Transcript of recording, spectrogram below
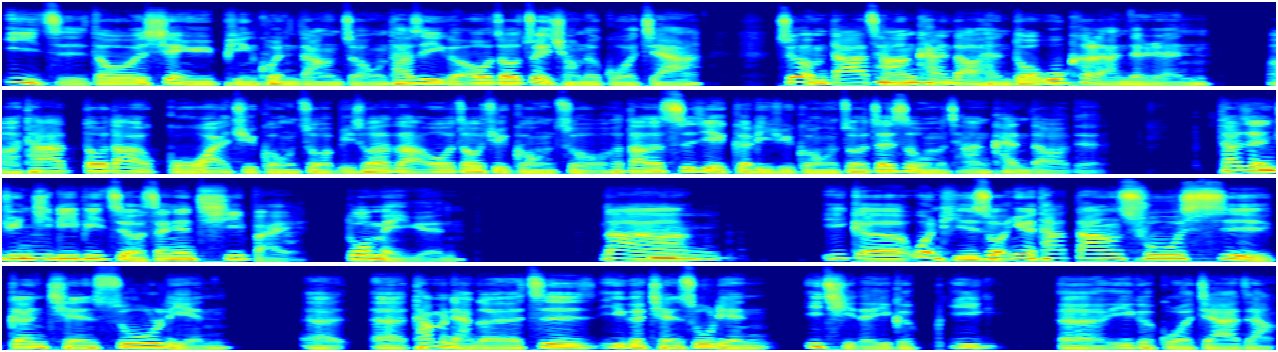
一直都陷于贫困当中，它是一个欧洲最穷的国家。所以，我们大家常常看到很多乌克兰的人啊，他都到国外去工作，比如说他到欧洲去工作，或到了世界各地去工作，这是我们常常看到的。它人均 GDP 只有三千七百多美元。那一个问题是说，因为它当初是跟前苏联，呃呃，他们两个是一个前苏联一起的一个一呃一个国家这样。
